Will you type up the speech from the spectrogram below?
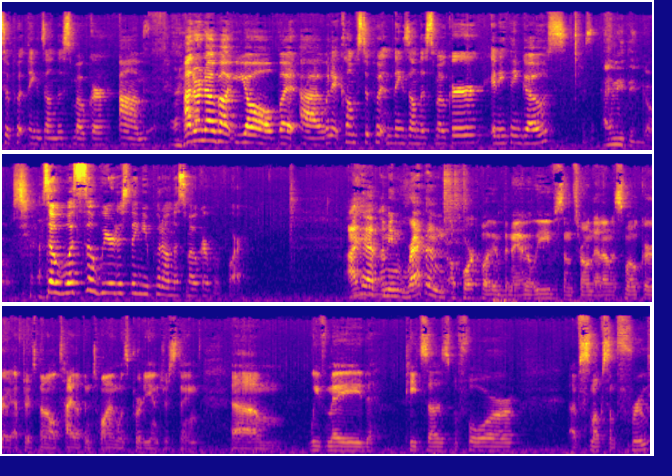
to put things on the smoker. Um, I don't know about y'all, but uh, when it comes to putting things on the smoker, anything goes. Anything goes. So, what's the weirdest thing you put on the smoker before? I have, I mean, wrapping a pork butt in banana leaves and throwing that on a smoker after it's been all tied up in twine was pretty interesting. Um, we've made pizzas before. I've smoked some fruit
